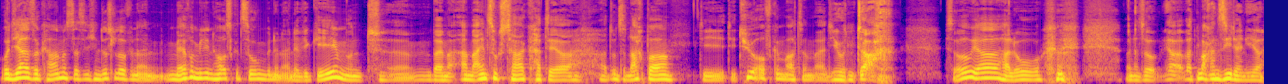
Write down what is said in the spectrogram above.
Und ja, so kam es, dass ich in Düsseldorf in ein Mehrfamilienhaus gezogen bin, in eine WG. Und ähm, beim, am Einzugstag hat der, hat unser Nachbar die, die Tür aufgemacht und meinte, guten Tag. Ich so, ja, hallo. Und dann so, ja, was machen Sie denn hier?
